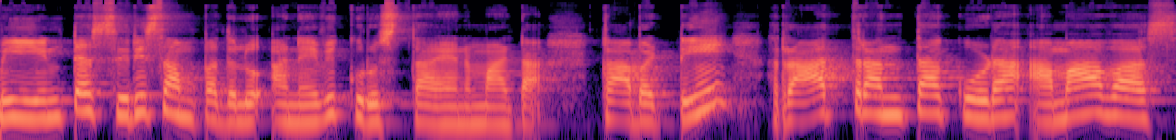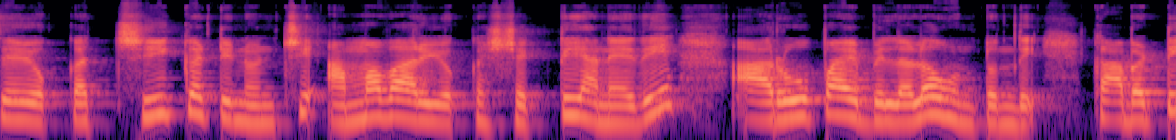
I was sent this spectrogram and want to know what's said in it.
మీ ఇంట సిరి సంపదలు అనేవి కురుస్తాయన్నమాట. కాబట్టి రాత్రంతా కూడా అమావాస్య యొక్క చీకటి నుంచి అమ్మవారి యొక్క శక్తి అనేది ఆ రూపాయి బిల్లలో ఉంటుంది. కాబట్టి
